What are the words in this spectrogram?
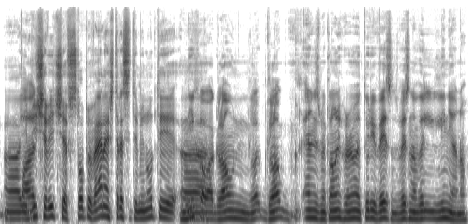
uh, Pa- Ibiševič je vstopil v 41 minuti. Uh, Njihova glavn, gla, glav, en izmed glavnih problemov je tudi vez, vezna linija. No.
